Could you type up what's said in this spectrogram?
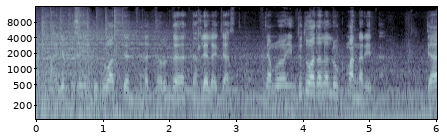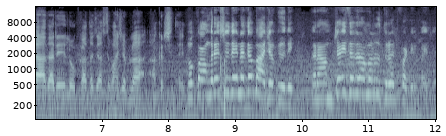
आणि भाजप कसं हिंदुत्ववाद धरून ध- धरलेला आहे जास्त. त्यामुळं हिंदुत्ववादाला लोक मानणार आहेत ना. त्या आधारे लोक आता जास्त भाजपला आकर्षित आहेत. मग काँग्रेस येऊ दे ना तर भाजप येऊ दे. कारण आमच्या इथं तर आम्हाला ऋतुराज पाटील पाहिजे.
